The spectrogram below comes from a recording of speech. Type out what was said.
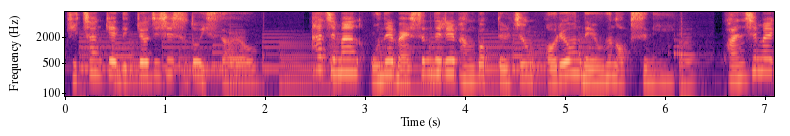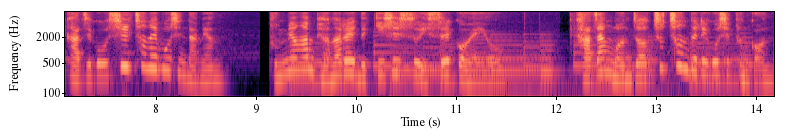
귀찮게 느껴지실 수도 있어요. 하지만 오늘 말씀드릴 방법들 중 어려운 내용은 없으니 관심을 가지고 실천해 보신다면 분명한 변화를 느끼실 수 있을 거예요. 가장 먼저 추천드리고 싶은 건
